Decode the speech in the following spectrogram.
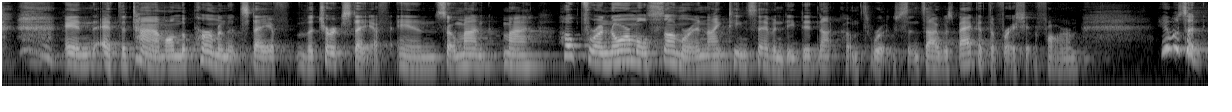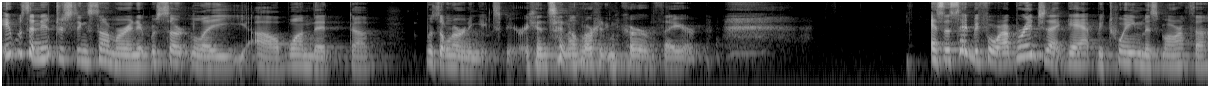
and at the time on the permanent staff, the church staff. And so my, my hope for a normal summer in 1970 did not come through since I was back at the Fresh Air Farm. It was, a, it was an interesting summer, and it was certainly uh, one that uh, was a learning experience and a learning curve there. As I said before, I bridged that gap between Miss Martha,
